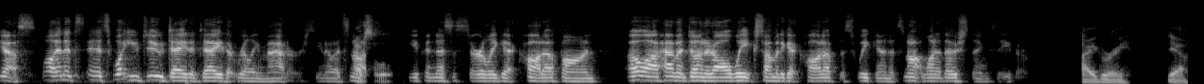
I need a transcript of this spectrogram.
Yes. Well, and it's it's what you do day to day that really matters. You know, it's not Absolutely. you can necessarily get caught up on, oh, I haven't done it all week, so I'm going to get caught up this weekend. It's not one of those things either. I agree. Yeah.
